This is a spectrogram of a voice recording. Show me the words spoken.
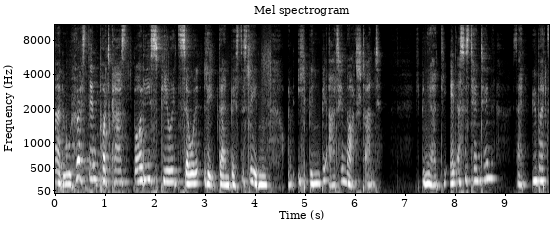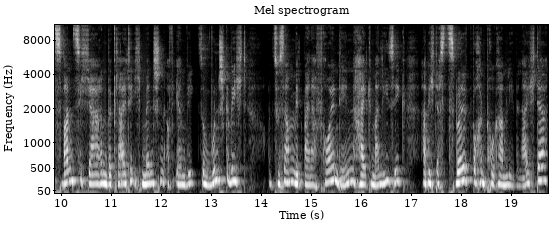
Ja, du hörst den Podcast Body, Spirit, Soul, leb dein bestes Leben. Und ich bin Beate Nordstrand. Ich bin ja Diätassistentin. Seit über 20 Jahren begleite ich Menschen auf ihrem Weg zum Wunschgewicht. Und zusammen mit meiner Freundin Heike Malisik habe ich das 12-Wochen-Programm Lebe leichter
